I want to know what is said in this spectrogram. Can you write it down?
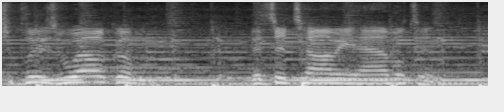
Would you please welcome Mr. Tommy Hamilton?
